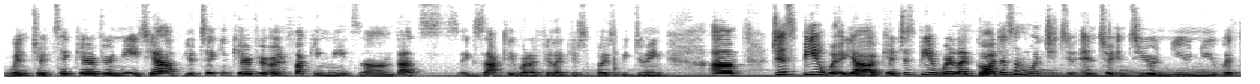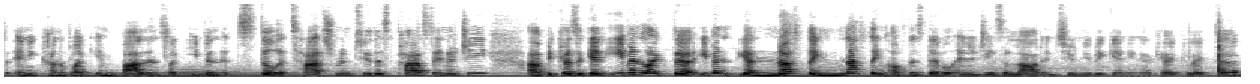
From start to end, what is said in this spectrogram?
Winter, take care of your needs. Yeah, you're taking care of your own fucking needs now, and that's exactly what I feel like you're supposed to be doing. Um, just be aware. Yeah, okay. Just be aware. Like God doesn't want you to enter into your new new with any kind of like imbalance, like even it's still attachment to this past energy. Uh, because again, even like the even yeah, nothing, nothing of this devil energy is allowed into your new beginning. Okay, collective.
